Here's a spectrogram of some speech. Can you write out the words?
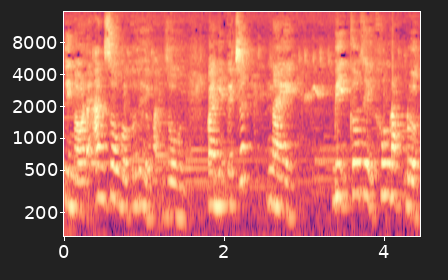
thì nó đã ăn sâu vào cơ thể của bạn rồi. Và những cái chất này bị cơ thể không đọc được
